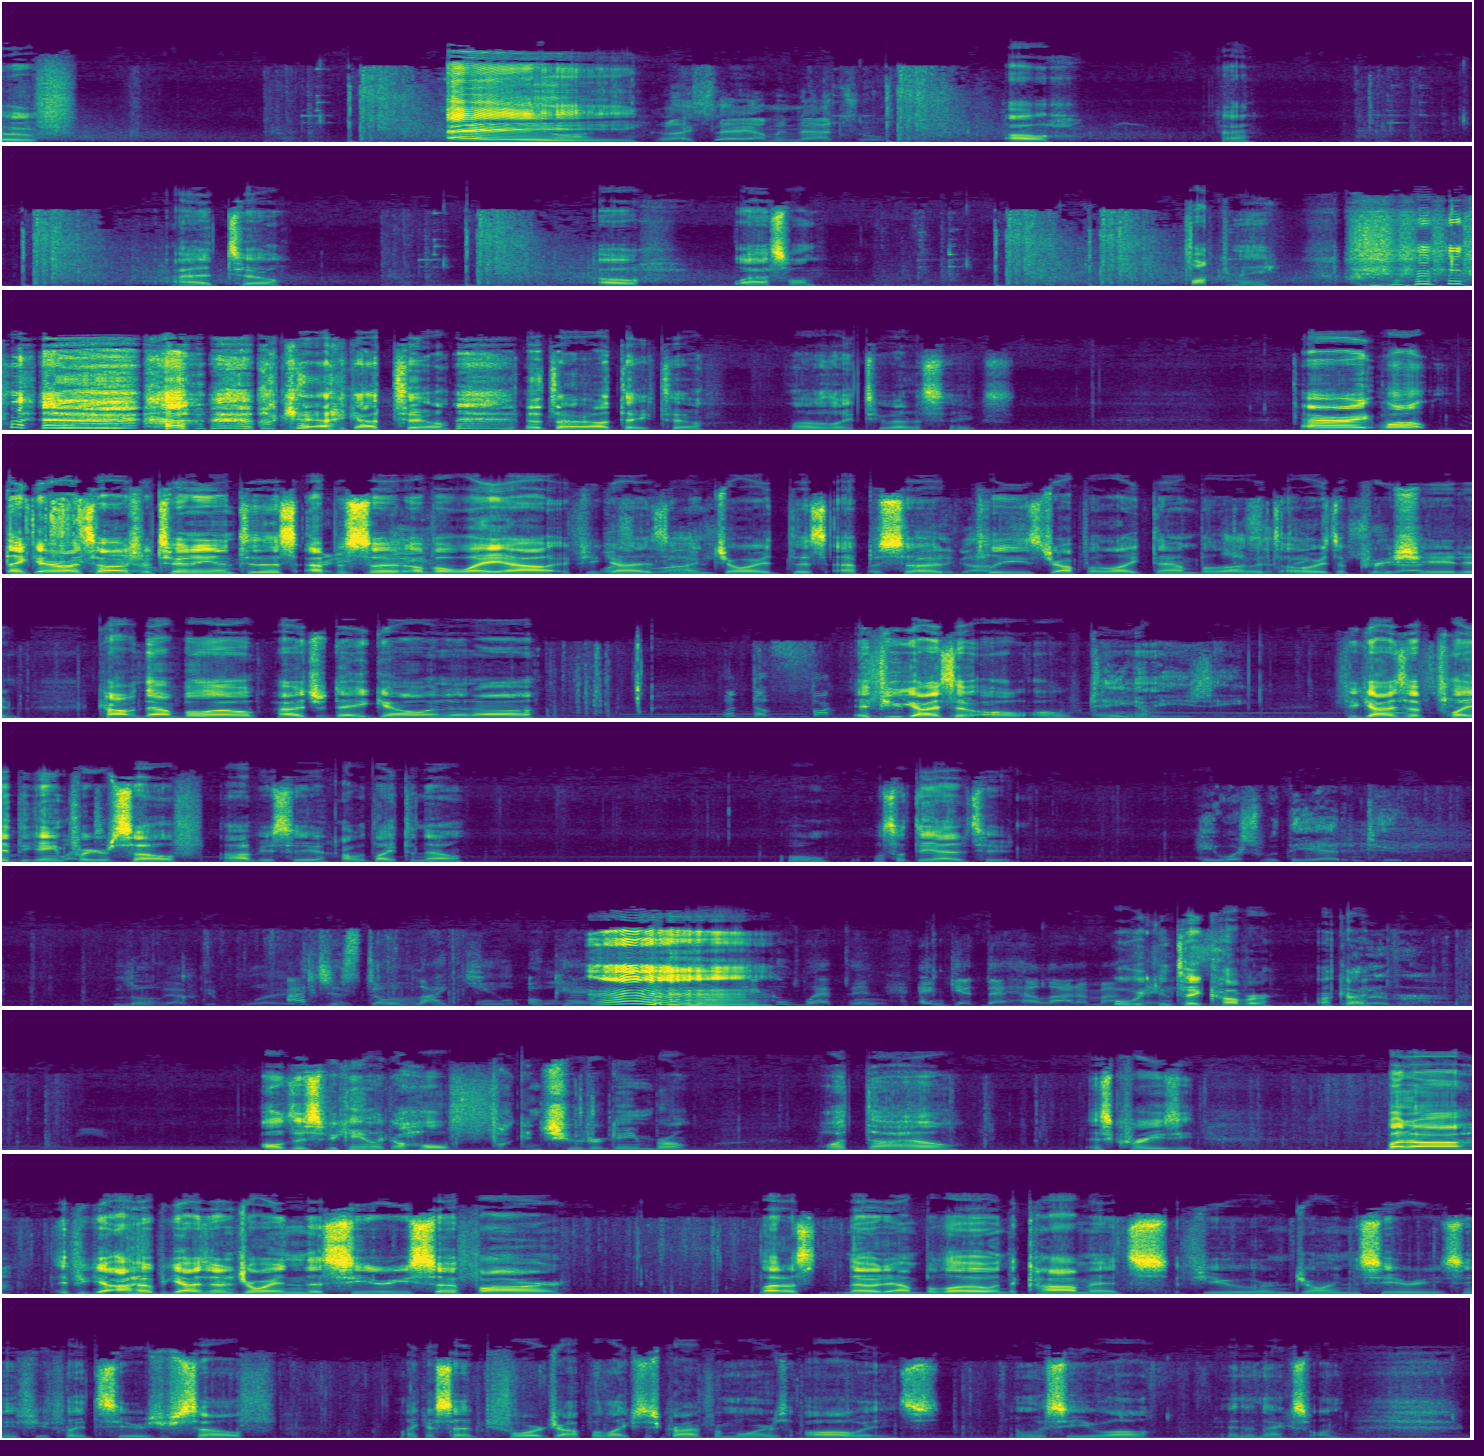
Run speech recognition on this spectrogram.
Oof. Hey! Can I say I'm a natural? Oh. Okay. I had two. Oh, last one. Fuck me. okay, I got two. That's alright, I'll take two. That was like two out of six. Alright, well, thank you everyone so much for tuning in to this episode of? A Way Out. If you guys have enjoyed this episode, please drop a like down below. Lots It's always to shoot at. appreciated. Comment down below, how's your day going? And uh, What the fuck? if you guys have, oh, oh, damn. easy. If you guys have played the game for yourself, obviously, I would like to know. Oh, what's with the attitude? Hey, what's with the attitude? Look, I just don't like you, okay? Mm. Pick a weapon and get the hell out of my Well, we can take cover. Okay. Whatever. Oh, this became like a whole fucking shooter game, bro. What the hell? It's crazy. But uh, if you, I hope you guys are enjoying the series so far. Let us know down below in the comments if you are enjoying the series and if you played the series yourself. Like I said before, drop a like, subscribe for more as always, and we'll see you all in the next one.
